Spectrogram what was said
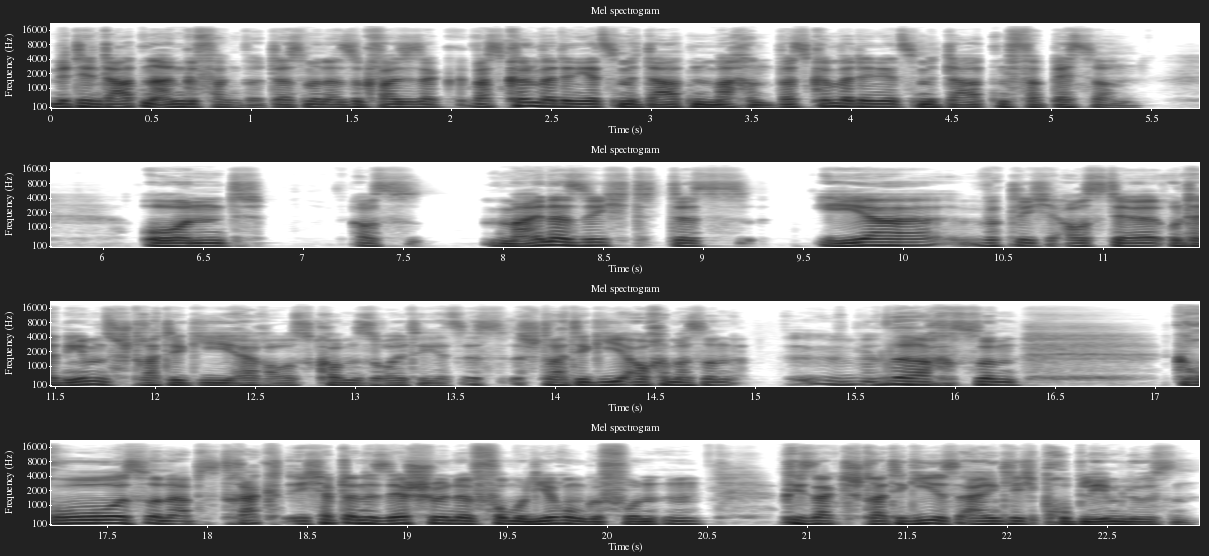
mit den Daten angefangen wird, dass man also quasi sagt, was können wir denn jetzt mit Daten machen? Was können wir denn jetzt mit Daten verbessern? Und aus meiner Sicht das eher wirklich aus der Unternehmensstrategie herauskommen sollte. Jetzt ist Strategie auch immer so ein, ach, so ein groß und abstrakt. Ich habe da eine sehr schöne Formulierung gefunden, die sagt, Strategie ist eigentlich Problemlösen.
